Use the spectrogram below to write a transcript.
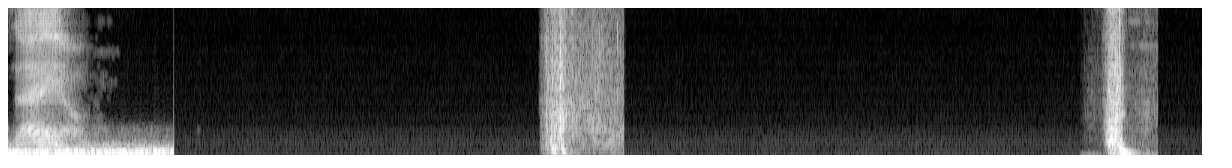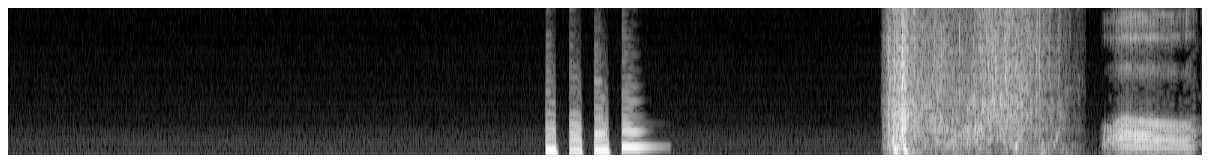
Damn. Whoa.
